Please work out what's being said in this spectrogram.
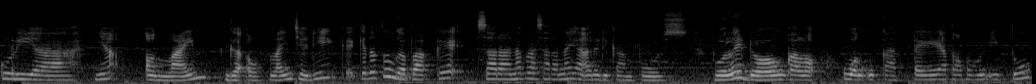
kuliahnya online nggak offline jadi kita tuh nggak pakai sarana prasarana yang ada di kampus. Boleh dong kalau uang UKT atau apa pun itu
